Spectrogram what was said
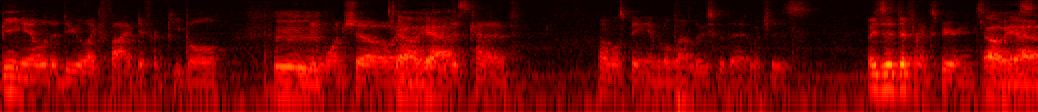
being able to do like five different people Mm. in one show and, Oh, yeah. and just kind of almost being able to let loose with it which is it's a different experience Oh, yeah. uh,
